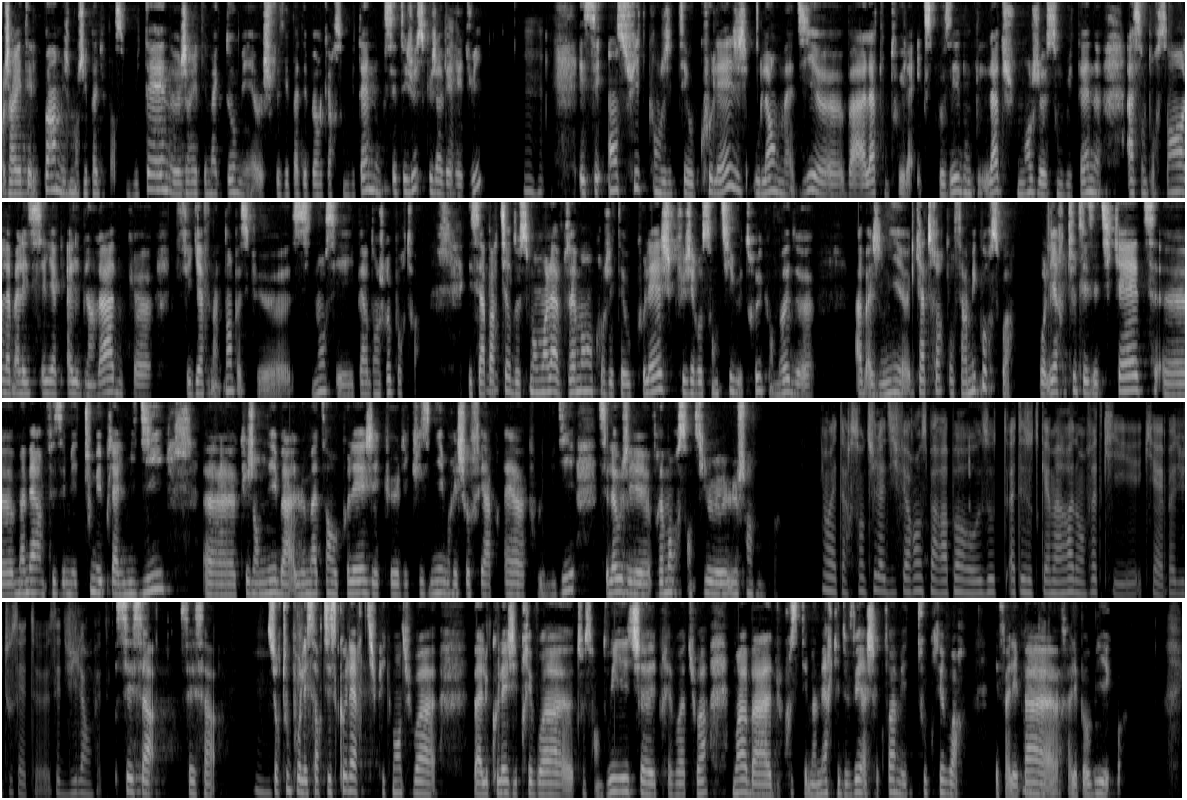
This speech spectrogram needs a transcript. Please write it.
J'arrêtais le pain, mais je mangeais pas du pain sans gluten. J'arrêtais McDo, mais je faisais pas des burgers sans gluten. Donc c'était juste que j'avais réduit. Mmh Et c'est ensuite quand j'étais au collège où là on m'a dit euh, bah là ton taux il a explosé. Donc là tu manges sans gluten à 100% la maladie cœliaque elle est bien là. Donc euh, fais gaffe maintenant parce que sinon c'est hyper dangereux pour toi. Et c'est à partir de ce moment-là vraiment quand j'étais au collège que j'ai ressenti le truc en mode euh, ah bah j'ai mis 4 heures pour faire mes courses quoi pour lire toutes les étiquettes. Euh, ma mère me faisait mes, tous mes plats le midi, euh, que j'emmenais bah, le matin au collège et que les cuisiniers me réchauffaient après euh, tout le midi. C'est là où j'ai vraiment ressenti le, le changement. Quoi. Ouais, as ressenti la différence par rapport aux autres, à tes autres camarades en fait qui qui pas du tout cette cette vie-là en fait. C'est ça, c'est ça. Mmh. Surtout pour les sorties scolaires, typiquement, tu vois, bah, le collège il prévoit ton sandwich, il prévoit, tu vois. Moi, bah du coup, c'était ma mère qui devait à chaque fois mais tout prévoir. Il fallait pas, fallait pas oublier quoi.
